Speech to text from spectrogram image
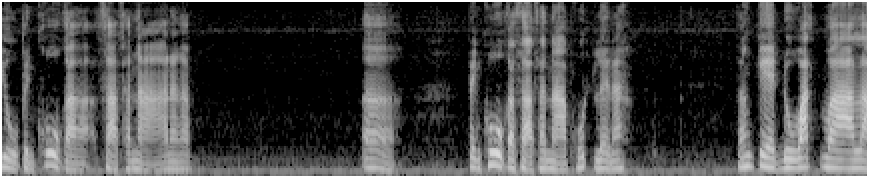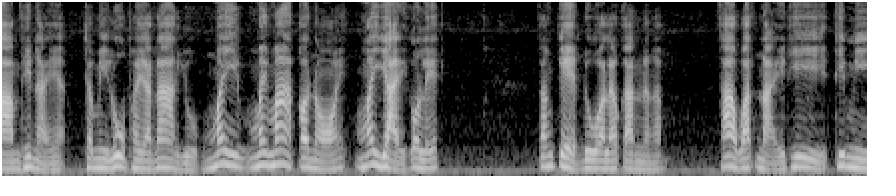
อยู่เป็นคู่กับศาสนานะครับ เออ เป็นคู่กับศาสนาพุทธเลยนะ สังเกตดูวัดวาอารามที่ไหนอะจะมีรูปพญานาคอยู่ ไม่ไม่มากก็น้อย ไม่ใหญ่ก็เล็ก สังเกตดูแล้วกันนะครับ ถ้าวัดไหนที่ที่มี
